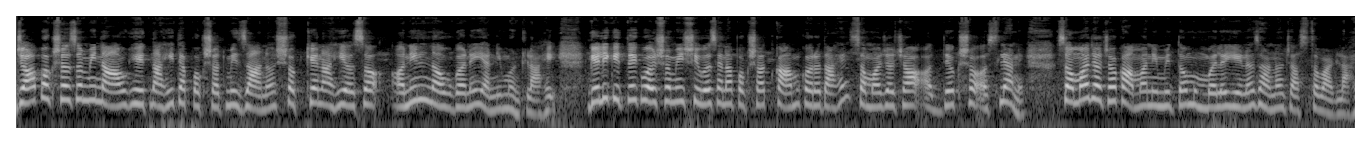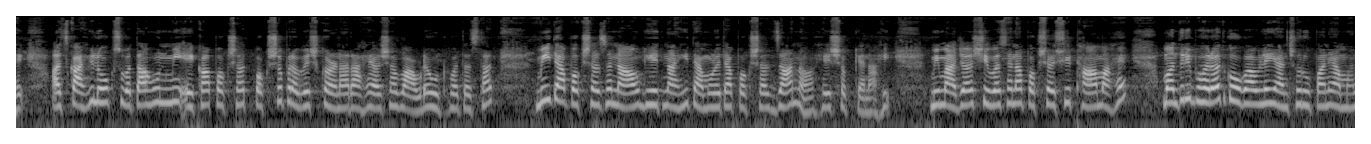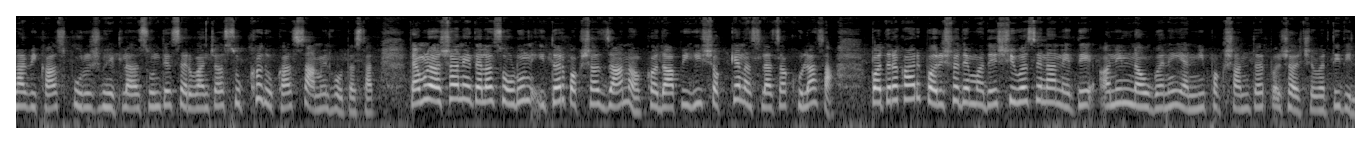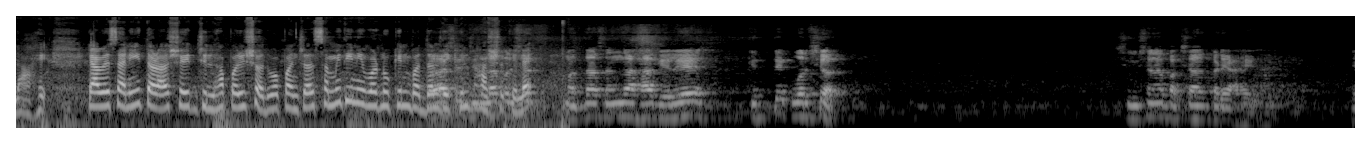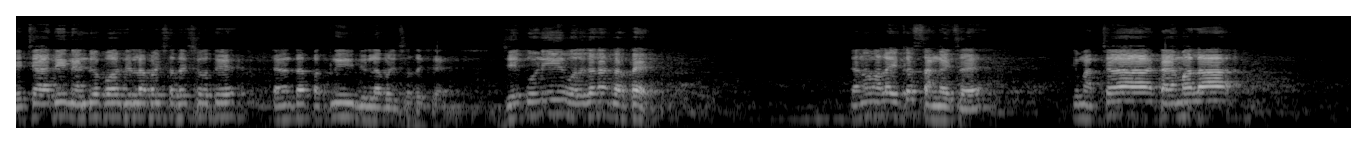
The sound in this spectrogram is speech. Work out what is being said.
ज्या पक्षाचं मी नाव घेत नाही त्या पक्षात मी जाणं शक्य नाही असं अनिल नवगणे यांनी म्हटलं आहे. गेली कित्येक वर्ष मी शिवसेना पक्षात काम करत आहे. समाजाच्या अध्यक्ष असल्याने समाजाच्या कामानिमित्त मुंबईला येणं जाणं जास्त वाढलं आहे. आज काही लोक स्वतःहून मी एका पक्षात पक्षप्रवेश करणार आहे अशा वावड्या उठवत असतात. मी त्या पक्षाचं नाव घेत नाही त्यामुळे त्या पक्षात जाणं हे शक्य नाही. मी माझ्या शिवसेना पक्षाशी ठाम आहे. मंत्री भरत गोगावले यांच्या रूपाने आम्हाला विकास पुरुष भेटला असून ते सर्वांच्या सुखदुःखात सामील होत असतात. त्यामुळे अशा नेत्याला सोडून इतर पक्षात जाणं कदापिही शक्य नसल्याचा खुलासा पत्रकार परिषदेमध्ये शिवसेना नेते अनिल नवगणे यांनी पक्षांतर चर्चेवरती दिला आहे. यावेळेस त्यांनी तळाशेत जिल्हा परिषद व पंचायत समिती निवडणुकींबद्दल देखील भाष्य केलंय. मतदारसंघ हा गेले कित्येक वर्ष शिवसेना पक्षाकडे आहे. याच्या आधी ज्ञानदेव पवार जिल्हा परिषद सदस्य होते त्यानंतर पत्नी जिल्हा परिषद सदस्य आहे. जे कोणी वर्गना करतायत त्यांना मला एकच सांगायचं आहे की मागच्या टायमाला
